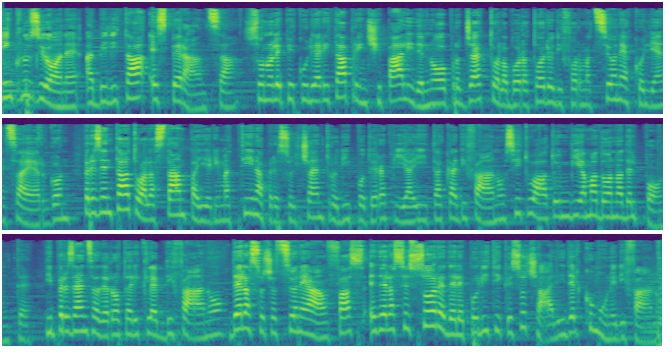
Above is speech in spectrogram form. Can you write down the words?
Inclusione, abilità e speranza sono le peculiarità principali del nuovo progetto Laboratorio di Formazione e Accoglienza Ergon, presentato alla stampa ieri mattina presso il centro di ipoterapia Itaca di Fano, situato in via Madonna del Ponte, in presenza del Rotary Club di Fano, dell'associazione ANFAS e dell'assessore delle politiche sociali del comune di Fano.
